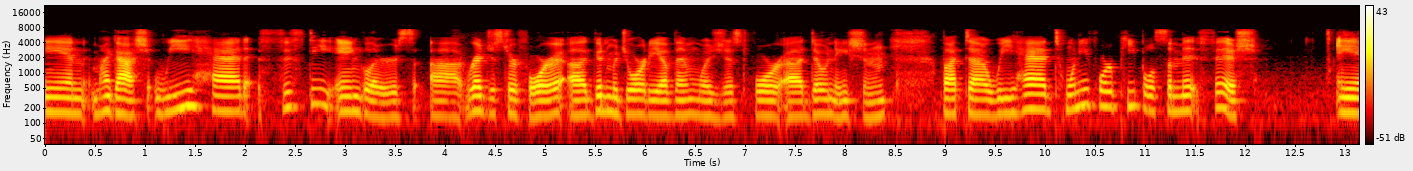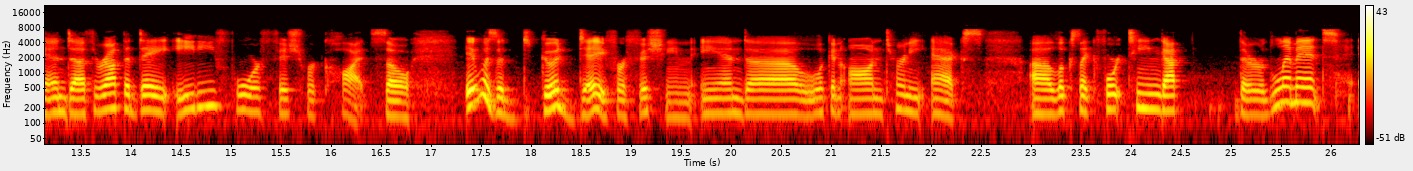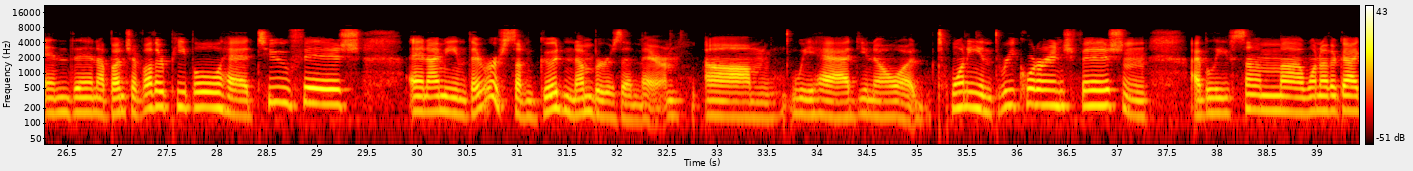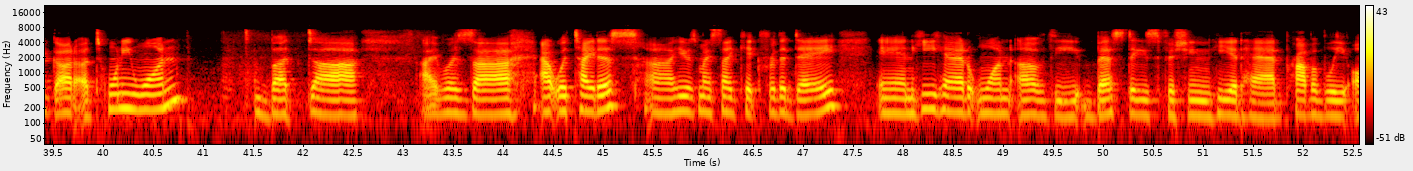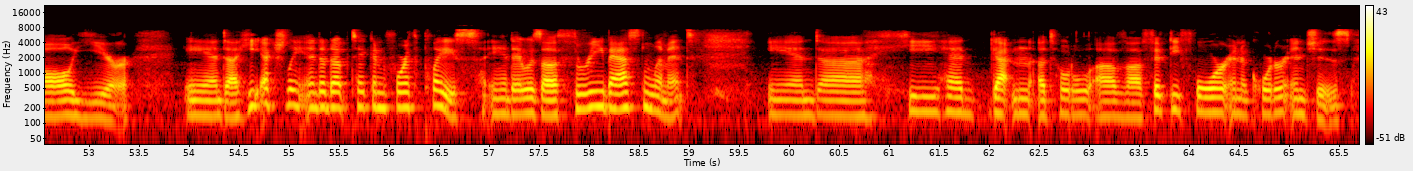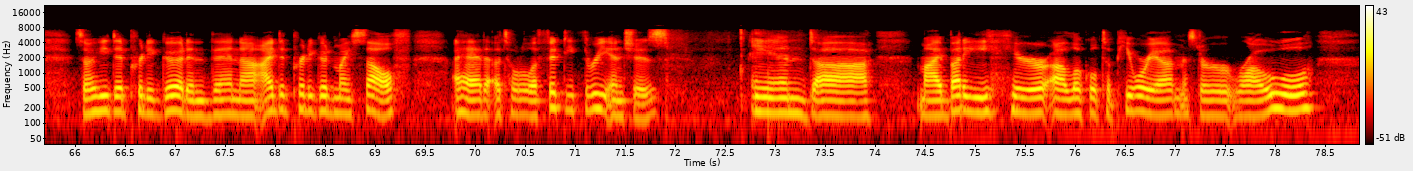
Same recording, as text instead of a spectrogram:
and my gosh, we had 50 anglers uh, register for it. A good majority of them was just for a donation, but uh, we had 24 people submit fish, and uh, throughout the day, 84 fish were caught. So it was a good day for fishing. And uh, looking on Tourney X, uh, looks like 14 got their limit, and then a bunch of other people had two fish. And I mean, there were some good numbers in there. Um, we had, you know, a 20 and three quarter inch fish, and I believe some uh, one other guy got a 21. But uh, I was uh, out with Titus. Uh, he was my sidekick for the day, and he had one of the best days fishing he had had probably all year. And uh, he actually ended up taking fourth place, and it was a three bass limit and uh, he had gotten a total of uh, 54 and a quarter inches. So he did pretty good, and then uh, I did pretty good myself. I had a total of 53 inches, and uh, my buddy here, uh, local to Peoria, Mr. Raul.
